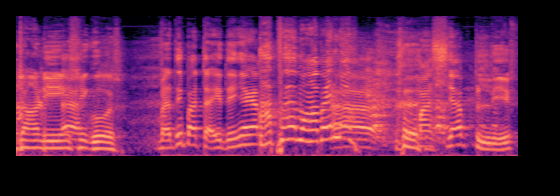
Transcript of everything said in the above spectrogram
Jangan diisi Gus. Berarti pada intinya kan Apa mau ngapain eh, masnya believe,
